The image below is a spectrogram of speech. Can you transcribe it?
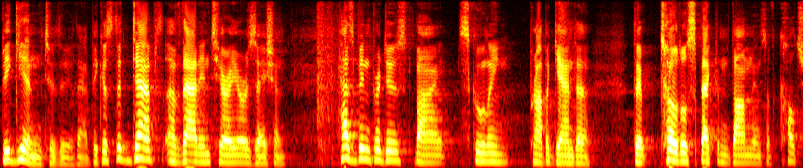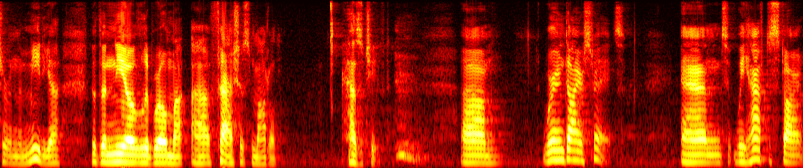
begin to do that because the depth of that interiorization has been produced by schooling, propaganda, the total spectrum dominance of culture and the media that the neoliberal uh, fascist model has achieved. Um, we're in dire straits. And we have to start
